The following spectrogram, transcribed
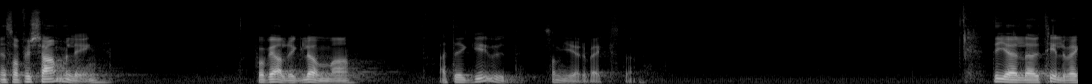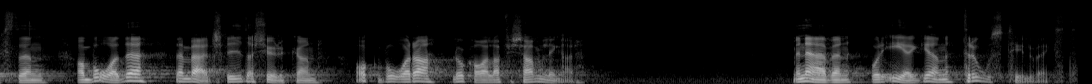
Men som församling får vi aldrig glömma att det är Gud som ger växten. Det gäller tillväxten av både den världsvida kyrkan och våra lokala församlingar. Men även vår egen tros tillväxt.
